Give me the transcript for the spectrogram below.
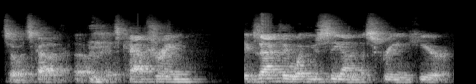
So it's got, uh, it's capturing exactly what you see on the screen here.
